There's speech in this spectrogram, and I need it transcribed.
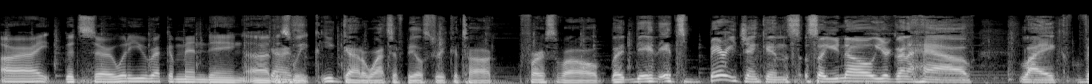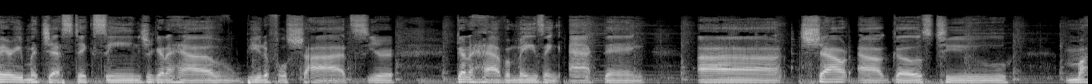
All right, good sir. What are you recommending uh, this week? You gotta watch If Beale Street Could Talk. First of all, it, it- it's Barry Jenkins, so you know you're gonna have like very majestic scenes. You're gonna have beautiful shots. You're gonna have amazing acting. Uh, shout out goes to my,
